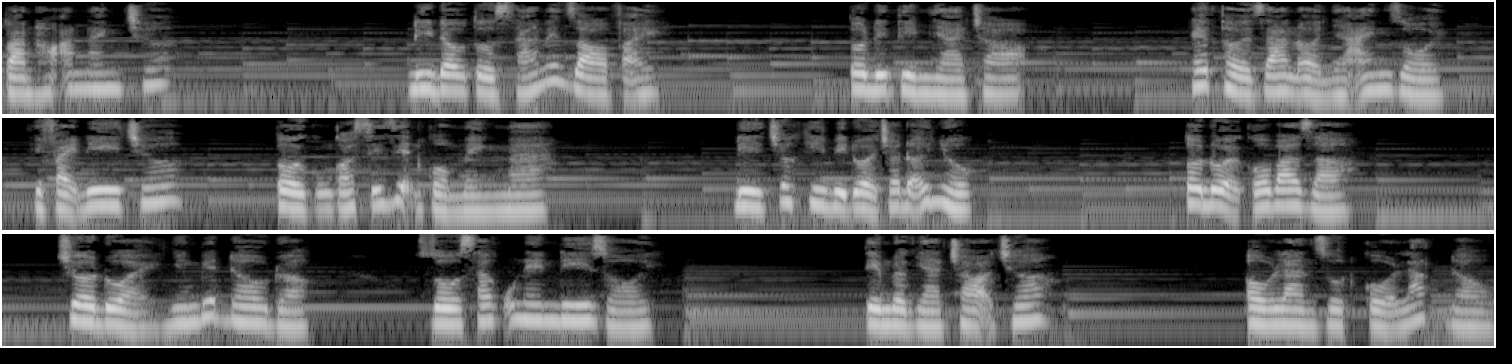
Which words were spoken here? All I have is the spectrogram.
Toàn họ ăn anh chứ. Đi đâu từ sáng đến giờ vậy? Tôi đi tìm nhà trọ. Hết thời gian ở nhà anh rồi thì phải đi chứ. Tôi cũng có sĩ diện của mình mà. Đi trước khi bị đuổi cho đỡ nhục. Tôi đuổi cô bao giờ? Chưa đuổi, nhưng biết đâu được. Dù sao cũng nên đi rồi. Tìm được nhà trọ chưa? Âu Lan rụt cổ lắc đầu,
